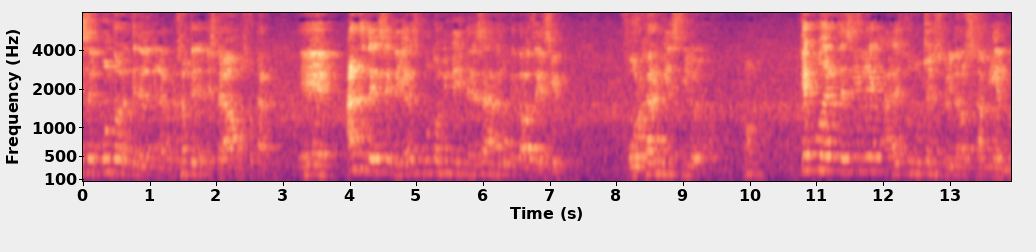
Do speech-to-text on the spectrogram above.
es el punto de- de- en la conversación que esperábamos tocar. Eh, antes de, ese, de llegar a ese punto, a mí me interesa algo que acabas de decir: forjar mi estilo de juego. ¿no? ¿Qué poder decirle a estos muchachos que ahorita nos están viendo?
